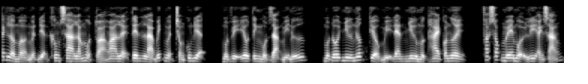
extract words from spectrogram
Cách lờ mờ nguyệt điện không xa lắm một tòa hoa lệ tên là bích nguyệt trong cung điện, một vị yêu tinh một dạng mỹ nữ, một đôi như nước kiểu mỹ đen như mực hai con ngươi, phát sóc mê mội ly ánh sáng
